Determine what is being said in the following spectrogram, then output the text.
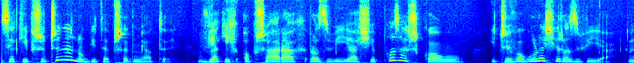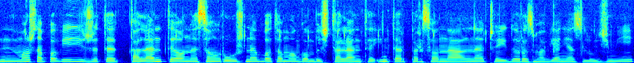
Z jakiej przyczyny lubi te przedmioty? W jakich obszarach rozwija się poza szkołą? I czy w ogóle się rozwija. Można powiedzieć, że te talenty one są różne, bo to mogą być talenty interpersonalne, czyli do rozmawiania z ludźmi,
